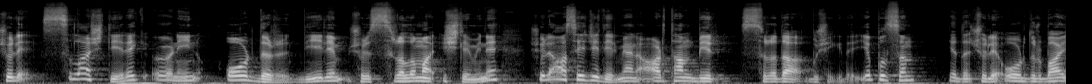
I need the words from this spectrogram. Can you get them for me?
şöyle slash diyerek örneğin order diyelim şöyle sıralama işlemini şöyle ASC diyelim yani artan bir sırada bu şekilde yapılsın ya da şöyle order by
